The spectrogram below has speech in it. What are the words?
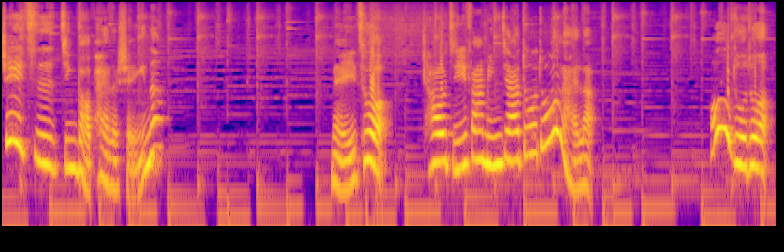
这次金宝派了谁呢？没错，超级发明家多多来了。哦，多多，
